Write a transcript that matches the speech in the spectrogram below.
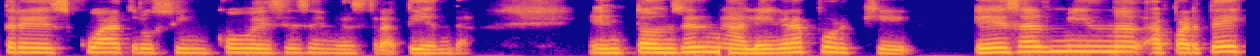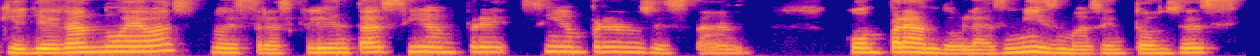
tres, cuatro, cinco veces en nuestra tienda. Entonces me alegra porque esas mismas, aparte de que llegan nuevas, nuestras clientas siempre, siempre nos están comprando las mismas. Entonces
